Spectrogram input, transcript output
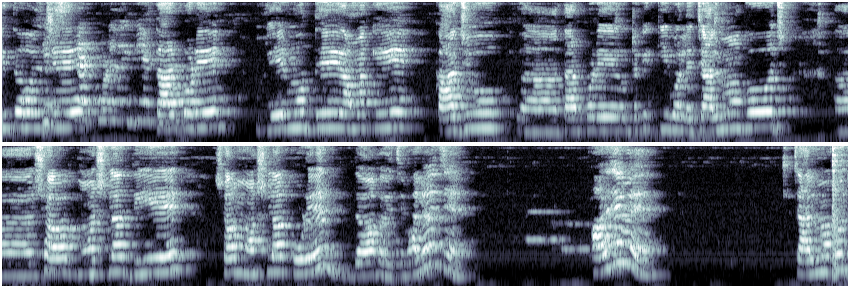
দিতে হয়েছে। তারপরে এর মধ্যে আমাকে কাজু তারপরে ওটাকে কি বলে, চালমগজ সব মশলা দিয়ে, সব মশলা করে দেওয়া হয়েছে। ভালো হয়েছে? খাওয়া যাবে? চালমগজ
